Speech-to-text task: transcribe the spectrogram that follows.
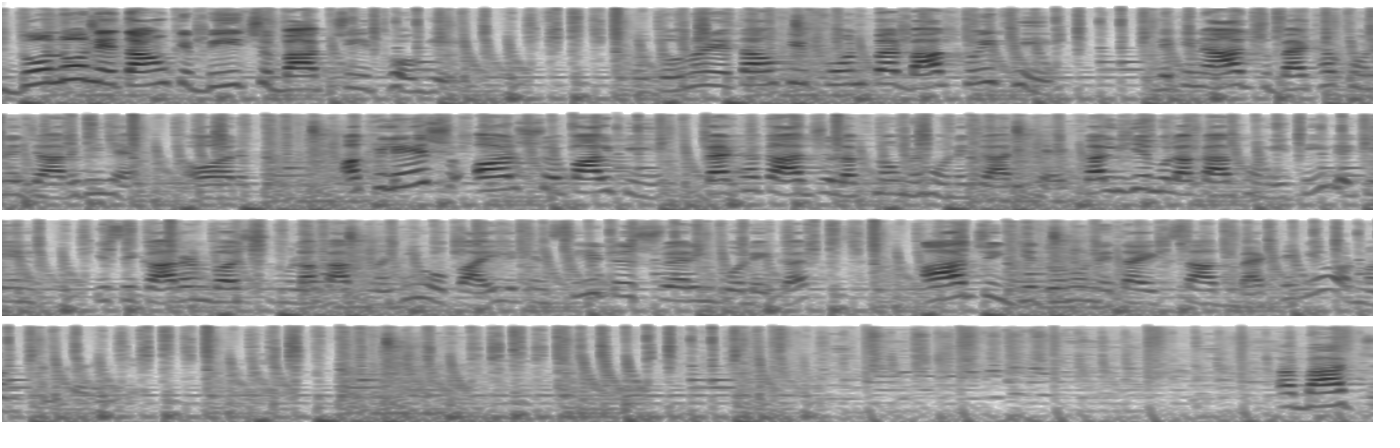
दोनों नेताओं के बीच बातचीत होगी। तो दोनों नेताओं की फ़ोन पर बात हुई थी, लेकिन आज बैठक होने जा रही है और अखिलेश और शिवपाल की बैठक आज लखनऊ में होने जा रही है। कल ये मुलाकात होनी थी, लेकिन किसी कारणवश मुलाकात नहीं हो पाई, लेकिन सीट शेयरिंग को लेकर आज ये दोनों नेता एक साथ बैठेंगे और मंथन करेंगे। आज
